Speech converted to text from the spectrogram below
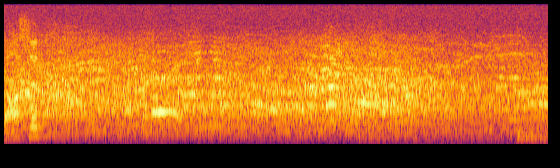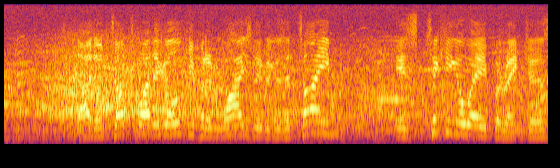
Dawson. And out of touch by the goalkeeper and wisely because the time is ticking away for Rangers.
